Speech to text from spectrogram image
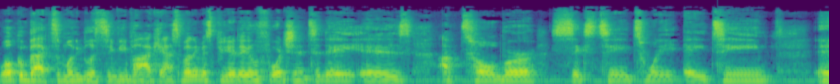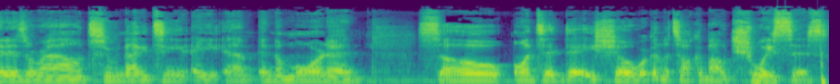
Welcome back to Money Bliss TV podcast. My name is Pierre De La Fortune. Today is October 16, 2018. It is around 2:19 a.m. in the morning. So, on today's show, we're going to talk about choices.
